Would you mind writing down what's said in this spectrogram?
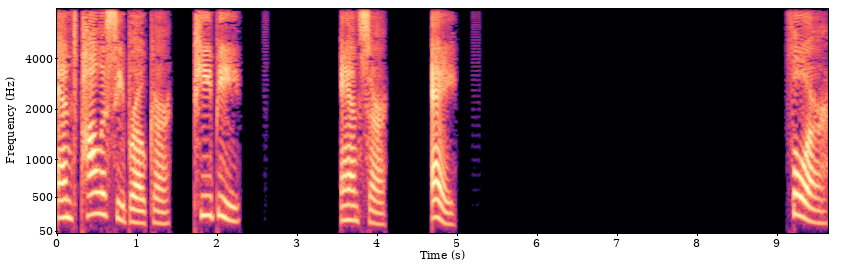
and policy broker, PB. Answer. A. 4.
